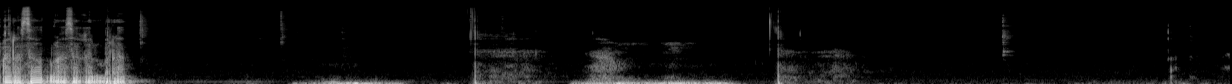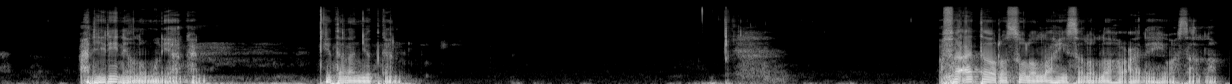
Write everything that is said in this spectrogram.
para sahabat merasakan berat. Hadirin yang Allah muliakan. Kita lanjutkan. Fa'atau Rasulullah sallallahu alaihi wasallam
